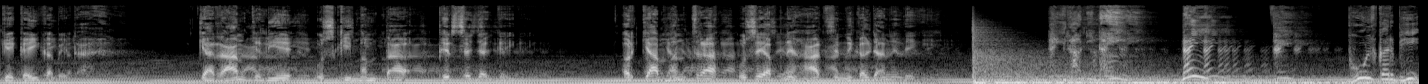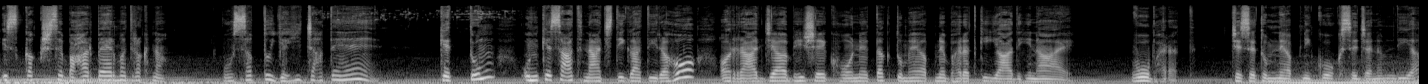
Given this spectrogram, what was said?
कैकई का बेटा है? क्या राम के लिए उसकी ममता फिर से जग गई? और क्या मंत्रा उसे अपने हाथ से निकल जाने देगी? नहीं नहीं। भूल कर भी इस कक्ष से बाहर पैर मत रखना। वो सब तो यही चाहते हैं कि तुम उनके साथ नाचती गाती रहो और राज्याभिषेक होने तक तुम्हें अपने भरत की याद ही ना आए। वो भरत जिसे तुमने अपनी कोख से जन्म दिया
